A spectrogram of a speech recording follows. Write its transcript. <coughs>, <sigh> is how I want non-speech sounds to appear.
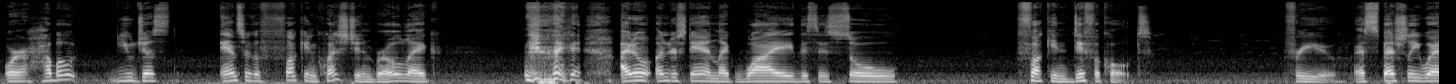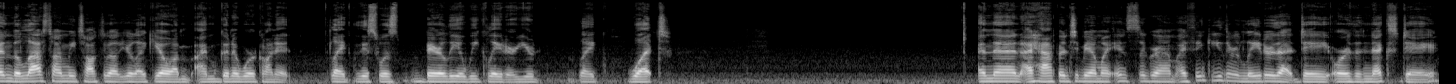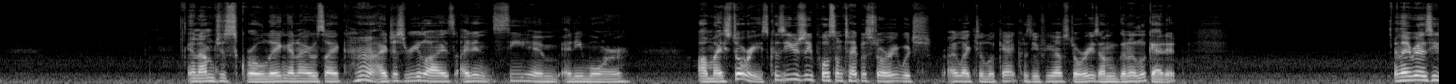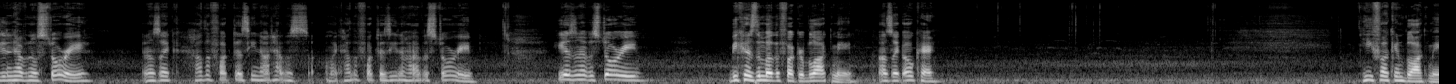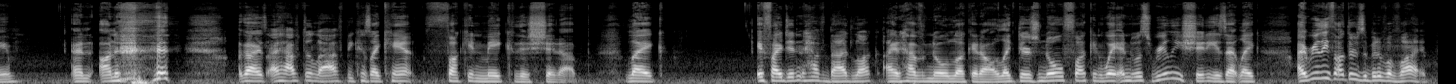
or how about you just answer the fucking question, bro? Like, <laughs> I don't understand, like, why this is so fucking difficult for you, especially when the last time we talked about it, you're like, yo, I'm, I'm gonna work on it. Like, this was barely a week later. You're like, what? And then I happened to be on my Instagram, I think either later that day or the next day. And I'm just scrolling and I was like, huh, I just realized I didn't see him anymore on my stories. Because he usually posts some type of story, which I like to look at. Because if you have stories, I'm going to look at it. And I realized he didn't have no story. And I was like, how the fuck does he not have a. I'm like, how the fuck does he not have a story? He doesn't have a story because the motherfucker blocked me. I was like, okay. He fucking blocked me. And on <laughs> guys, I have to laugh because I can't fucking make this shit up. Like if I didn't have bad luck, I'd have no luck at all. Like there's no fucking way. And what's really shitty is that like I really thought there was a bit of a vibe.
